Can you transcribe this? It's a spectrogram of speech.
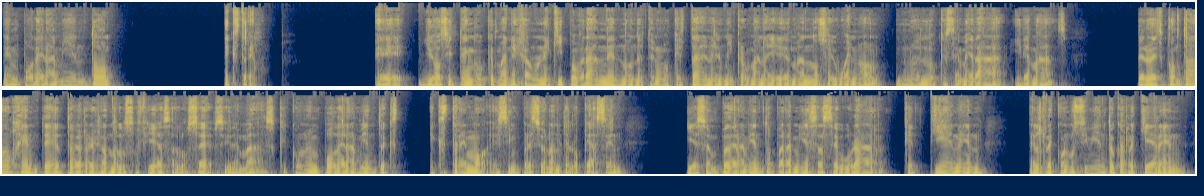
empoderamiento extremo. Eh, yo sí tengo que manejar un equipo grande en donde tengo que estar en el micromanager y demás. No soy bueno, no es lo que se me da y demás. Pero he encontrado gente, otra vez regresando a los Sofías, a los CEFs y demás, que con un empoderamiento extremo es impresionante lo que hacen. Y ese empoderamiento para mí es asegurar que tienen el reconocimiento que requieren,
